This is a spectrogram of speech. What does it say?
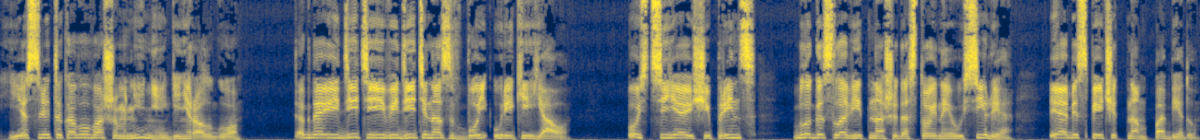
«Если таково ваше мнение, генерал Го, Тогда идите и ведите нас в бой у реки Яо. Пусть сияющий принц благословит наши достойные усилия и обеспечит нам победу».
